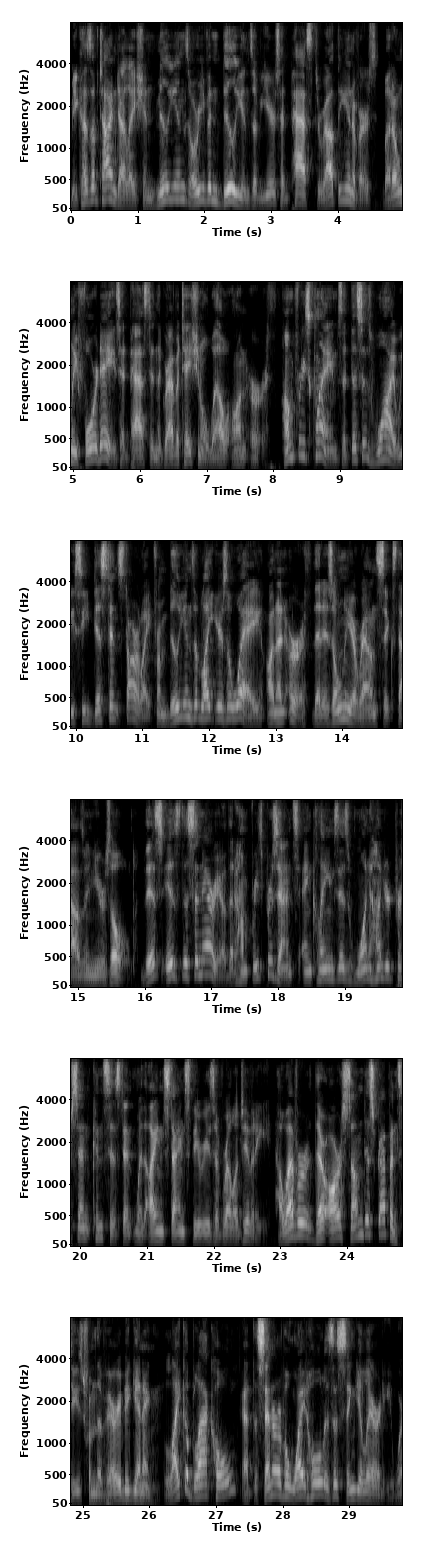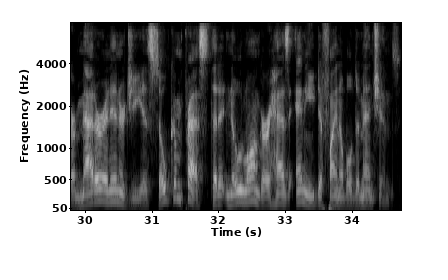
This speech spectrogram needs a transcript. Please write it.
Because of time dilation, millions or even billions of years had passed throughout the universe, but only four days had passed in the gravitational well on Earth. Humphreys claims that this is why we see distant starlight from billions of light years away on an Earth that is only around 6,000 years old. This is the scenario that Humphreys presents and claims is 100% consistent with Einstein's theories of relativity. However, there are some discrepancies from the very beginning. Like a black hole, at the center of a white hole is a singularity, where matter and energy is so compressed that it no longer has any definable dimensions.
